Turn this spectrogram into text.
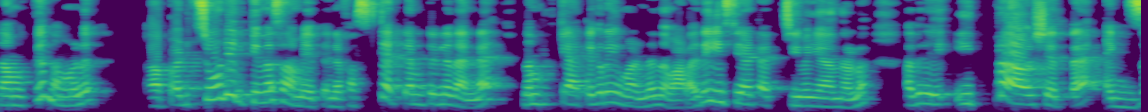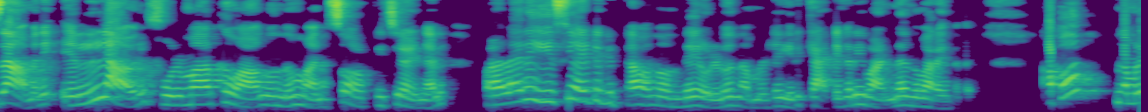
നമുക്ക് നമ്മൾ പഠിച്ചുകൊണ്ടിരിക്കുന്ന സമയത്ത് തന്നെ ഫസ്റ്റ് അറ്റംപ്റ്റിൽ തന്നെ നമുക്ക് കാറ്റഗറി വണ്ണിന്ന് വളരെ ഈസി ആയിട്ട് അച്ചീവ് ചെയ്യാന്നുള്ളു അതിൽ ഇപ്രാവശ്യത്തെ എക്സാമിന് എല്ലാവരും ഫുൾ മാർക്ക് വാങ്ങുന്നു മനസ്സ് ഉറപ്പിച്ചു കഴിഞ്ഞാൽ വളരെ ഈസി ആയിട്ട് കിട്ടാവുന്ന ഒന്നേ ഉള്ളൂ നമ്മളുടെ ഈ ഒരു കാറ്റഗറി വൺ എന്ന് പറയുന്നത്. അപ്പോൾ നമ്മൾ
